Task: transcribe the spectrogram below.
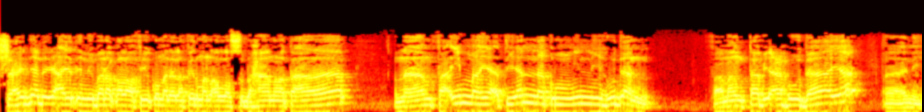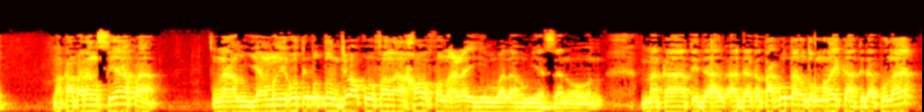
Syahidnya dari ayat ini barakallahu fikum adalah firman Allah Subhanahu wa taala, "Nam fa imma ya'tiyannakum minni hudan, faman tabi'a hudaya." Nah, ini. Maka barang siapa Nam yang mengikuti petunjukku fala khaufun 'alaihim wa lahum yahzanun. Maka tidak ada ketakutan untuk mereka, tidak pula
